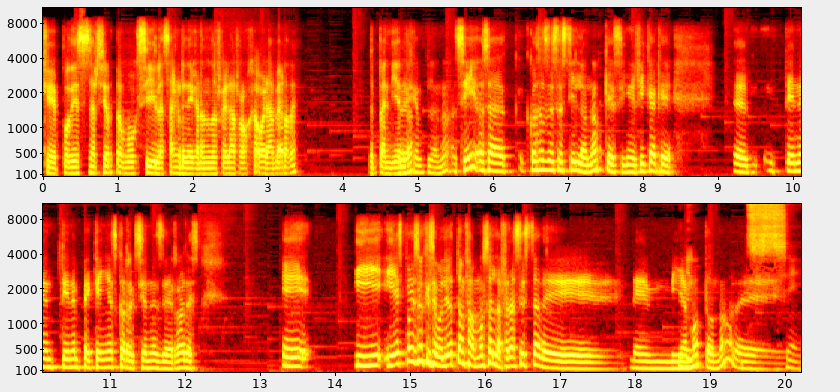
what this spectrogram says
que podías hacer cierto bug si la sangre de Ganondorf era roja o era verde. Por Dependiendo. ejemplo, ¿no? Sí, o sea, cosas de ese estilo, ¿no? Que significa que eh, tienen, tienen pequeñas correcciones de errores. Eh, y, y es por eso que se volvió tan famosa la frase esta de, de Miyamoto, ¿no? De, Sí.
